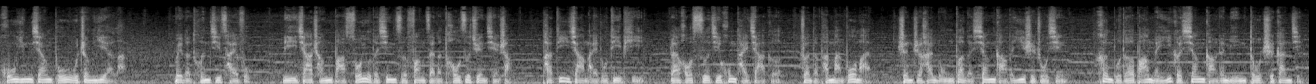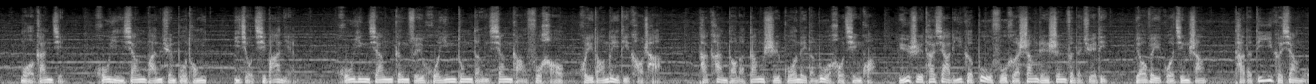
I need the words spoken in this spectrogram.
胡英湘不务正业了。为了囤积财富，李嘉诚把所有的心思放在了投资捐钱上。他低价买入地皮，然后伺机哄抬价格，赚得盆满钵满，甚至还垄断了香港的衣食住行，恨不得把每一个香港人民都吃干净、抹干净。胡应湘完全不同。一九七八年，胡应湘跟随霍英东等香港富豪回到内地考察。他看到了当时国内的落后情况，于是他下了一个不符合商人身份的决定，要为国经商。他的第一个项目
